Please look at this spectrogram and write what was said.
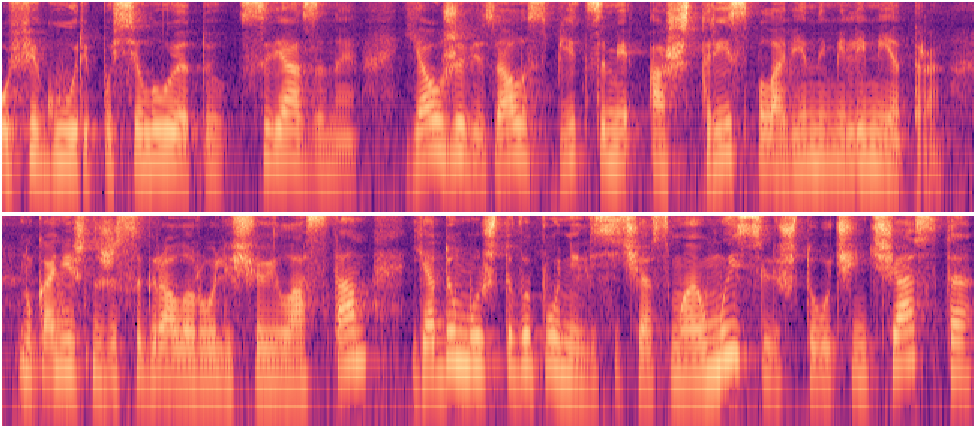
по фигуре, по силуэту связанное, я уже вязала спицами аж 3,5 миллиметра. Ну, конечно же, сыграла роль еще и ластан. Я думаю, что вы поняли сейчас мою мысль, что очень часто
